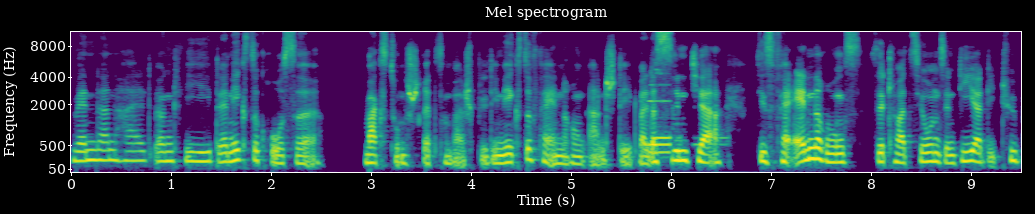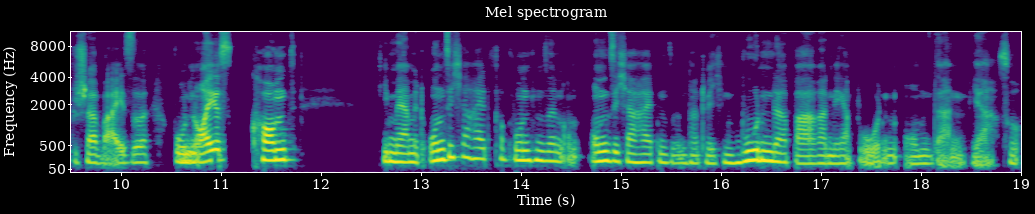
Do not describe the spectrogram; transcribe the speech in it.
wenn dann halt irgendwie der nächste große Wachstumsschritt zum Beispiel, die nächste Veränderung ansteht. Weil das sind ja, diese Veränderungssituationen sind die ja, die typischerweise, wo mhm. Neues kommt, die mehr mit Unsicherheit verbunden sind. Und Unsicherheiten sind natürlich ein wunderbarer Nährboden, um dann ja so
